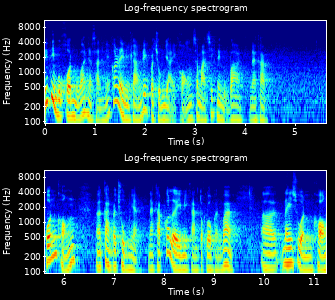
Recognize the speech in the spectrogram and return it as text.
นิติบุคคลหมู่บ้านจัดสรรแห่งนี้ก็เลยมีการเรียกประชุมใหญ่ของสมาชิกในหมู่บ้านนะครับ ผลของการประชุมเนี่ยนะครับก็เลยมีการตกลงกันว่าในส่วนของ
